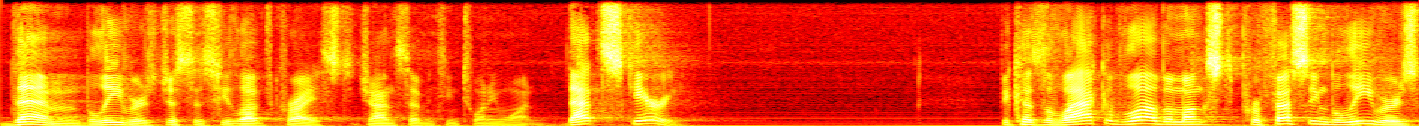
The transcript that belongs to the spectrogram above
them, believers, just as he loved Christ, John 17, 21. That's scary because the lack of love amongst professing believers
